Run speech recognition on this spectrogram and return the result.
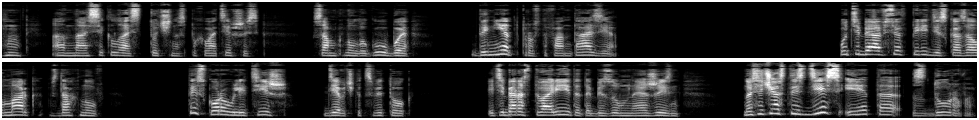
Хм, она осеклась, точно спохватившись, сомкнула губы. «Да нет, просто фантазия». «У тебя все впереди», — сказал Марк, вздохнув. «Ты скоро улетишь, девочка-цветок, и тебя растворит эта безумная жизнь. Но сейчас ты здесь, и это здорово.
